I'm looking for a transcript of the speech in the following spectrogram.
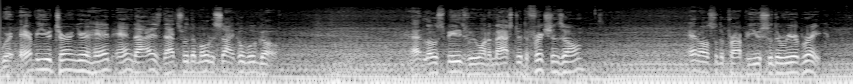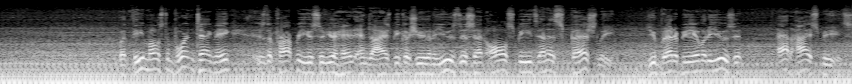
Wherever you turn your head and eyes, that's where the motorcycle will go. At low speeds, we want to master the friction zone and also the proper use of the rear brake. But the most important technique is the proper use of your head and eyes because you're going to use this at all speeds and especially you better be able to use it at high speeds.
